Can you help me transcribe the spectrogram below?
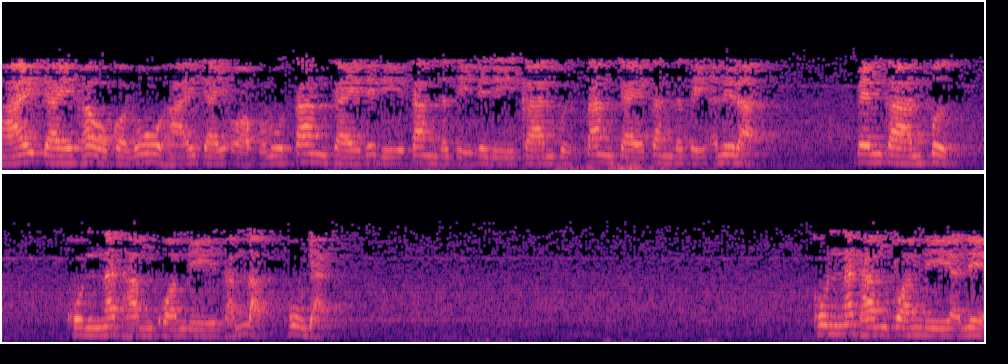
หายใจเข้าก็รู้หายใจออกก็รู้ตั้งใจได้ดี ตั้งสติได้ดี การฝึกตั้งใจตั้งสติอันนี้แหละเป็นการฝึกคุณธรรมความดีสำหรับผู้ใหญ่ คุณธรรมความดีอันนี้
